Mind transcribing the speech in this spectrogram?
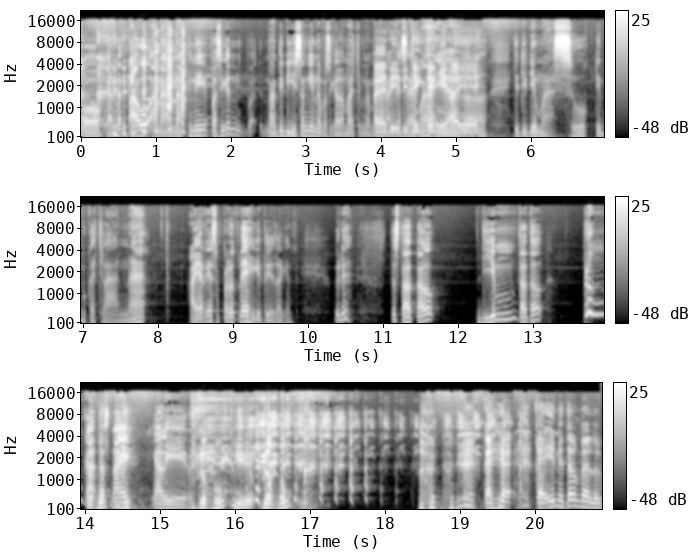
jongkok karena tahu anak-anak nih pasti kan nanti diisengin apa segala macam namanya Eh, anak di- SMA ya. lah ya. Jadi dia masuk dia buka celana airnya seperut deh gitu ya misalkan udah terus tahu-tahu diem tahu-tahu plung ke atas naik ngalir Blok buk gitu, blok buk. kayak kayak ini tau nggak lu?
